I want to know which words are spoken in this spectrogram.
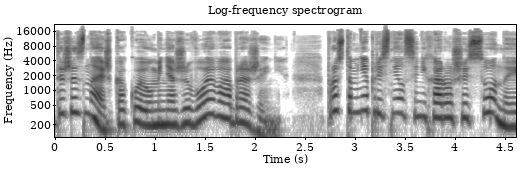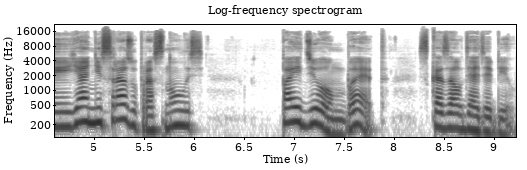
Ты же знаешь, какое у меня живое воображение. Просто мне приснился нехороший сон, и я не сразу проснулась». Пойдем, Бет», — сказал дядя Билл.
